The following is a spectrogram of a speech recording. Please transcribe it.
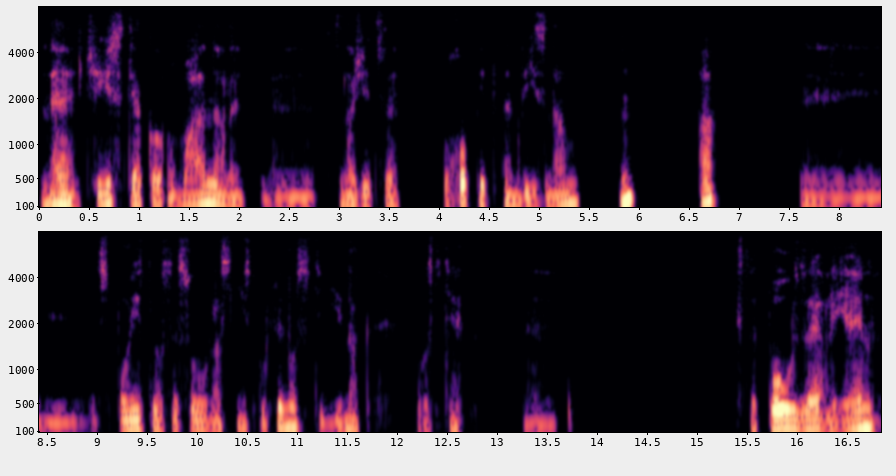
ne číst jako román, ale eh, snažit se pochopit ten význam hm? a spojit to se svou vlastní zkušeností. Jinak prostě se pouze a jen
